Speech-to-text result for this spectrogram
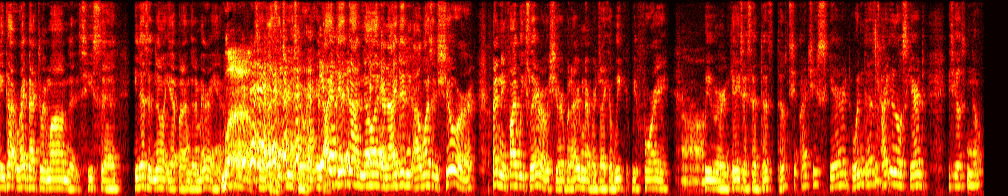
It got right back to my mom that she said he doesn't know it yet, but I'm going to marry him. Wow. So that's the true story. And I did not know it, and I didn't. I wasn't sure. But I mean, five weeks later, I was sure. But I remembered like a week before I we were engaged. I said, "Does don't you, aren't you scared? Wouldn't does aren't you a little scared?" And she goes, "No."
